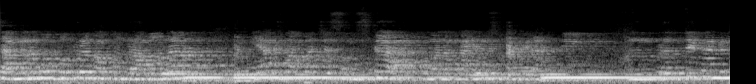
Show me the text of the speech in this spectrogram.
चांगला उपक्रम आपण राबवला. याच बाबाचे संस्कार तुम्हाला कायम सुरू राहतील. प्रत्येकाने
